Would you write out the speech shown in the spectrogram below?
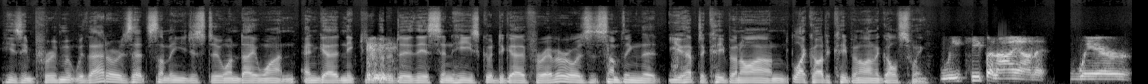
his improvement with that, or is that something you just do on day one and go, Nick, you've got to do this and he's good to go forever? Or is it something that you have to keep an eye on, like I'd keep an eye on a golf swing? we keep an eye on it where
